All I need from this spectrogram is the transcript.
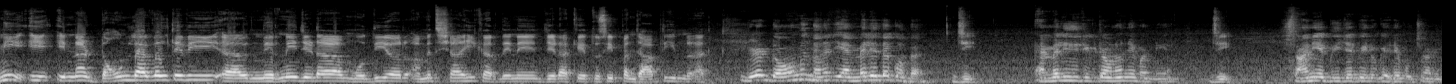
ਨਹੀਂ ਇੰਨਾ ਡਾਊਨ ਲੈਵਲ ਤੇ ਵੀ ਨਿਰਣੇ ਜਿਹੜਾ ਮੋਦੀ ਔਰ ਅਮਿਤ ਸ਼ਾਹ ਹੀ ਕਰਦੇ ਨੇ ਜਿਹੜਾ ਕਿ ਤੁਸੀਂ ਪੰਜਾਬ ਦੀ ਜਿਹੜਾ ਡਾਊਨ ਹੁੰਦਾ ਨਾ ਜੀ ਐਮਐਲਏ ਤੱਕ ਹੁੰਦਾ। ਜੀ। ਐਮਐਲਏ ਦੀ ਟਿਕਟਾਂ ਉਹਨਾਂ ਨੇ ਬਣਨੀਆਂ। ਜੀ। ਸਾਨੀਆ ਬੀਜੇਪੀ ਨੂੰ ਕਿਸੇ ਪੁੱਛਣਾ ਨਹੀਂ।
